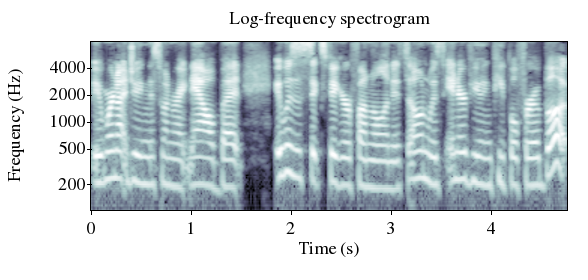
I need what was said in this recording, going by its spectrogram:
we're not doing this one right now, but it was a six figure funnel in its own was interviewing people for a book.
